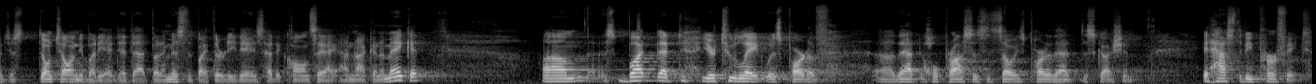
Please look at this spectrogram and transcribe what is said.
I, just don't tell anybody I did that, but I missed it by 30 days. Had to call and say, I, I'm not going to make it. Um, but that you're too late was part of uh, that whole process. It's always part of that discussion. It has to be perfect.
